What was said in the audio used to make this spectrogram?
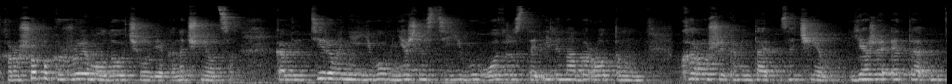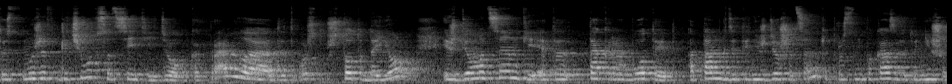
Хорошо, покажу я молодого человека, начнется комментирование его внешности, его возраста или наоборот там хороший комментарий. Зачем? Я же это... Ну, то есть мы же для чего в соцсети идем? Как правило, для того, чтобы что-то даем и ждем оценки. Это так работает. А там, где ты не ждешь оценки, просто не показывай эту нишу.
